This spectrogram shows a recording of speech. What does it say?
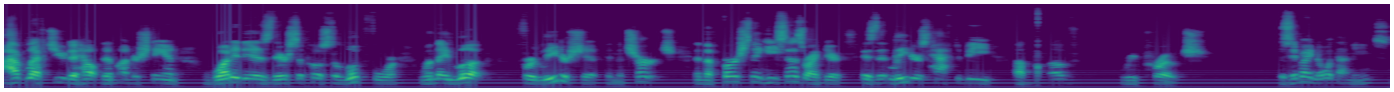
I've left you to help them understand what it is they're supposed to look for when they look for leadership in the church. And the first thing he says right there is that leaders have to be above reproach. Does anybody know what that means?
